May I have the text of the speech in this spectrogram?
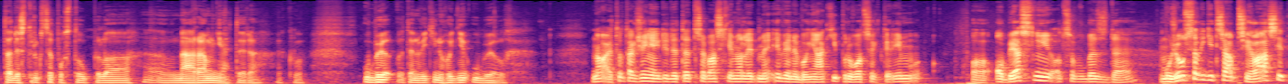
ta destrukce postoupila eh, náramně teda. Jako ubil, ten vítín hodně ubil. No a je to tak, že někdy jdete třeba s těmi lidmi i vy, nebo nějaký průvodce, kterým objasní, o co vůbec jde? Můžou se lidi třeba přihlásit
